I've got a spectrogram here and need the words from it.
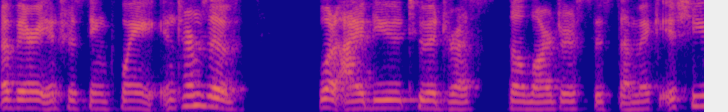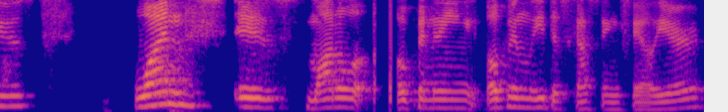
a very interesting point. In terms of what I do to address the larger systemic issues, one is model opening, openly discussing failure.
